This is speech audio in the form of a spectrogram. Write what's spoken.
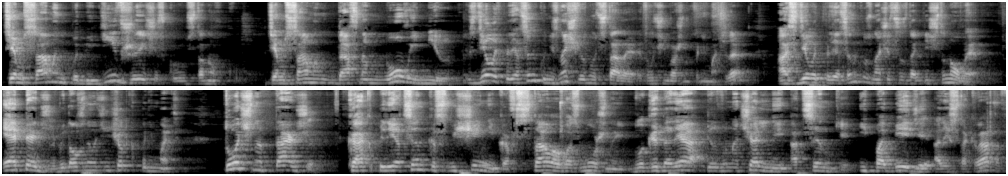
тем самым победив жреческую установку тем самым дав нам новый мир. Сделать переоценку не значит вернуть старое, это очень важно понимать, да? А сделать переоценку значит создать нечто новое. И опять же, вы должны очень четко понимать, точно так же, как переоценка священников стала возможной благодаря первоначальной оценке и победе аристократов,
